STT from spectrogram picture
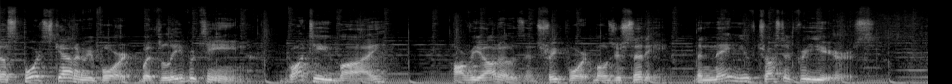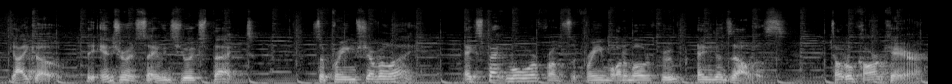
The Sports Scouting Report with Lee Brecheen, brought to you by Harvey Autos in Shreveport, Bossier City, the name you've trusted for years. Geico, the insurance savings you expect. Supreme Chevrolet. Expect more from Supreme Automotive Group and Gonzales. Total Car Care.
